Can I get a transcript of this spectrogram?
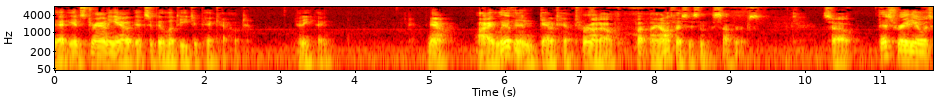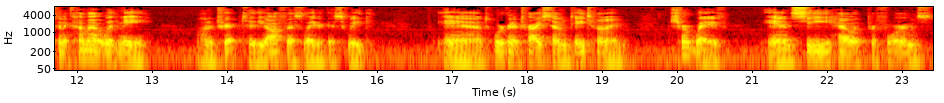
that it's drowning out its ability to pick out anything. Now, I live in downtown Toronto, but my office is in the suburbs. So this radio is going to come out with me on a trip to the office later this week. And we're going to try some daytime shortwave and see how it performs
